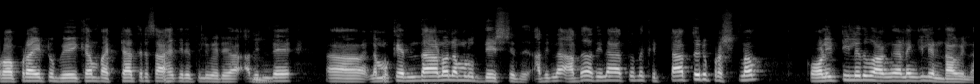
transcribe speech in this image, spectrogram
പ്രോപ്പറായിട്ട് ഉപയോഗിക്കാൻ പറ്റാത്തൊരു സാഹചര്യത്തിൽ വരിക അതിന്റെ നമുക്ക് എന്താണോ നമ്മൾ ഉദ്ദേശിച്ചത് അതിന് അത് അതിനകത്ത് നിന്ന് കിട്ടാത്തൊരു പ്രശ്നം ക്വാളിറ്റിയിൽ ഇത് വാങ്ങുകയാണെങ്കിൽ ഉണ്ടാവില്ല.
